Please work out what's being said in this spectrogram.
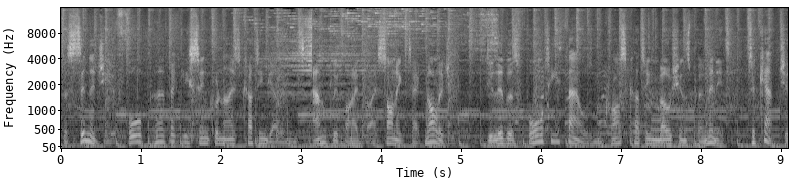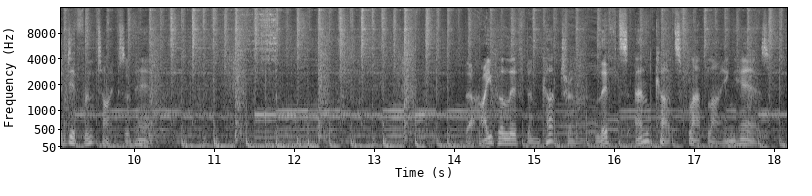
The synergy of four perfectly synchronized cutting elements amplified by sonic technology delivers 40,000 cross-cutting motions per minute to capture different types of hair. The Hyperlift and Cut Trimmer lifts and cuts flat-lying hairs.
